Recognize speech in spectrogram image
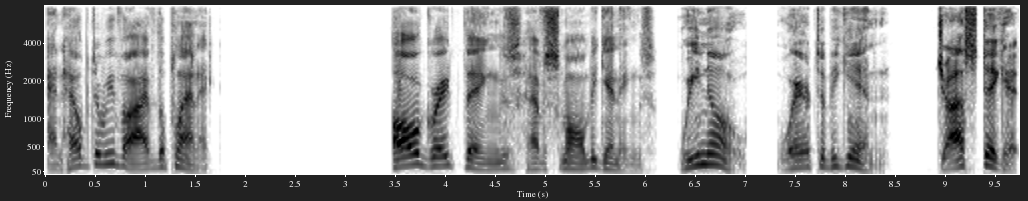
and help to revive the planet. All great things have small beginnings. We know where to begin. Just dig it.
